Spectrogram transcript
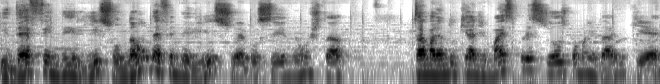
E defender isso, ou não defender isso, é você não estar trabalhando o que há de mais precioso para a humanidade, que é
